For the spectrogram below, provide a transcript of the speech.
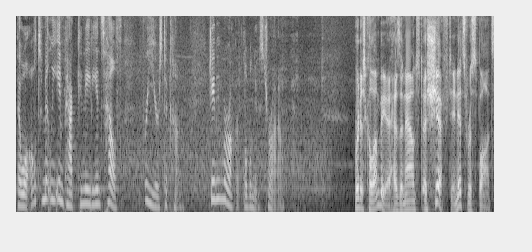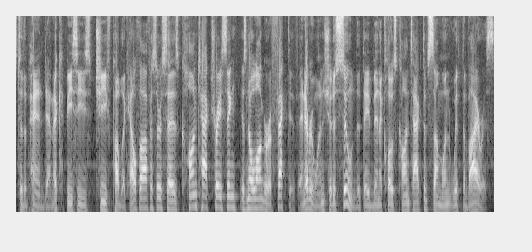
that will ultimately impact Canadians' health for years to come. Jamie Mauracher, Global News, Toronto. British Columbia has announced a shift in its response to the pandemic. BC's chief public health officer says contact tracing is no longer effective, and everyone should assume that they've been a close contact of someone with the virus.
